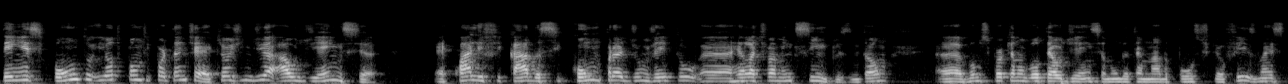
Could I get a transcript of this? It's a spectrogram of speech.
tem esse ponto, e outro ponto importante é que hoje em dia a audiência é, qualificada se compra de um jeito é, relativamente simples. Então, é, vamos supor que eu não vou ter audiência num determinado post que eu fiz, mas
